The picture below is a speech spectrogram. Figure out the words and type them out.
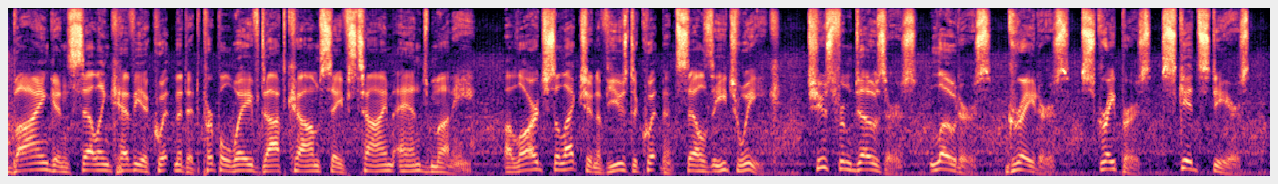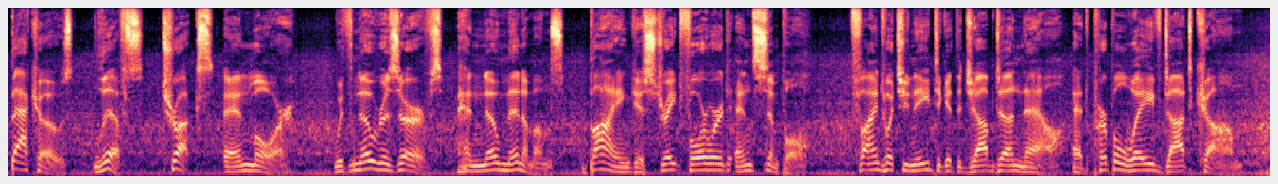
Buying and selling heavy equipment at purplewave.com saves time and money. A large selection of used equipment sells each week. Choose from dozers, loaders, graders, scrapers, skid steers, backhoes, lifts, trucks, and more. With no reserves and no minimums, buying is straightforward and simple. Find what you need to get the job done now at purplewave.com.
